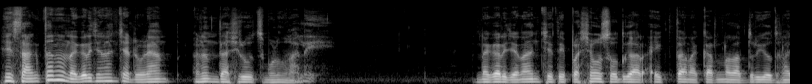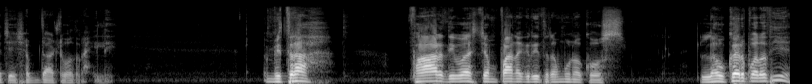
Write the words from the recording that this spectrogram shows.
हे सांगताना नगरजनांच्या डोळ्यात आनंदाश्रूच म्हणून आले. नगरजनांचे ते प्रशंसोद्गार ऐकताना कर्णाला दुर्योधनाचे शब्द आठवत राहिले. मित्रा फार दिवस चंपानगरीत रमू नकोस. लवकर परत ये.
